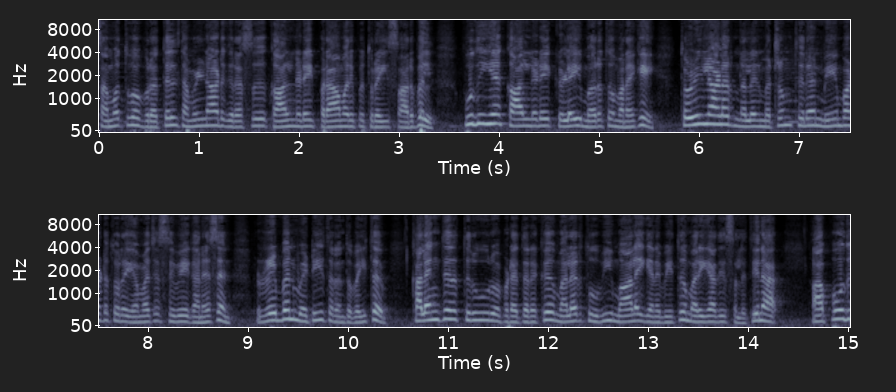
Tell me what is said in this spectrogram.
சமத்துவபுரத்தில் தமிழ்நாடு அரசு கால்நடை பராமரிப்புத்துறை சார்பில் புதிய கால்நடை கிளை மருத்துவமனையை தொழிலாளர் நலன் மற்றும் திறன் மேம்பாட்டுத்துறை அமைச்சர் சிவே கணேசன் ரிப்பன் வெட்டி திறந்து வைத்து கலைஞர் திருவுருவப்படத்திற்கு மலர் தூவி மாலை அணிவித்து மரியாதை செலுத்தினார். அப்போது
